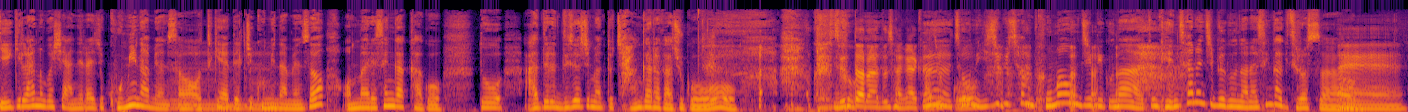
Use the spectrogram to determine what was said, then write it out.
얘기를 하는 것이 아니라 이제 고민하면서 어떻게 해야 될지 고민하면서 엄마를 생각하고 또 아들은 늦어지만 또 장가를 가지고 아유, 늦더라도 장가를 네, 가졌고. 저는 이 집이 참 고마운 집이구나, 좀 괜찮은 집이구나라는 생각이 들었어요. 네.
